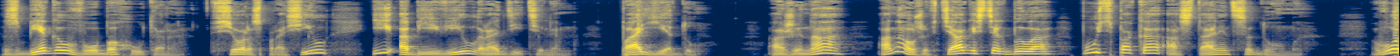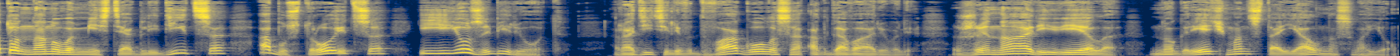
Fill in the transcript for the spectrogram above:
сбегал в оба хутора все расспросил и объявил родителям. «Поеду». А жена, она уже в тягостях была, пусть пока останется дома. Вот он на новом месте оглядится, обустроится и ее заберет. Родители в два голоса отговаривали. Жена ревела, но Гречман стоял на своем.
